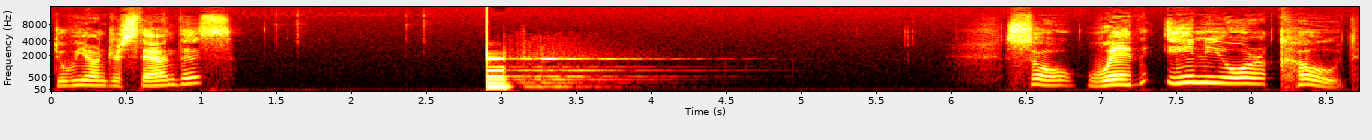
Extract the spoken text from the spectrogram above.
Do we understand this? So when in your code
